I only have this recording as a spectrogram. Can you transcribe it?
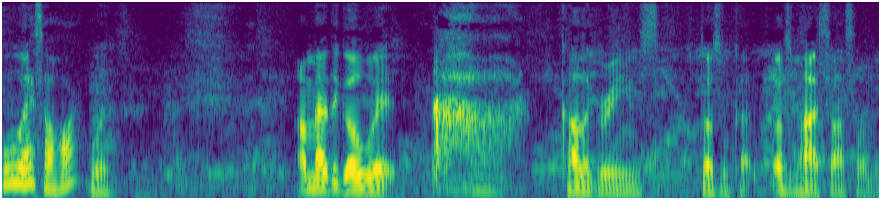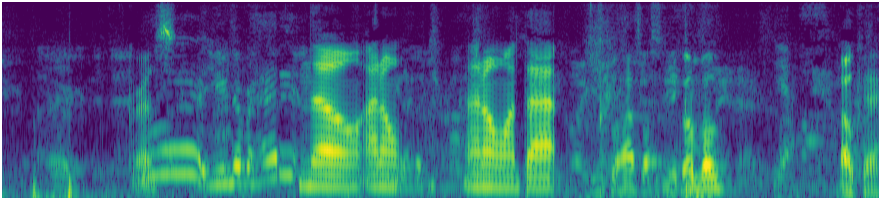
Ooh, that's a hard one. I'm gonna have to go with ah, collard greens. Throw some throw some hot sauce on them. Gross. What? You never had it? No, I don't. I don't want that. You put hot sauce in your gumbo? Yes. Okay.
